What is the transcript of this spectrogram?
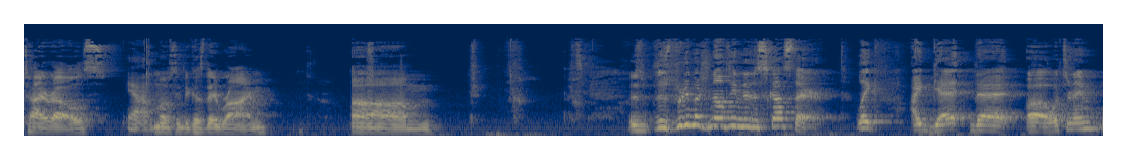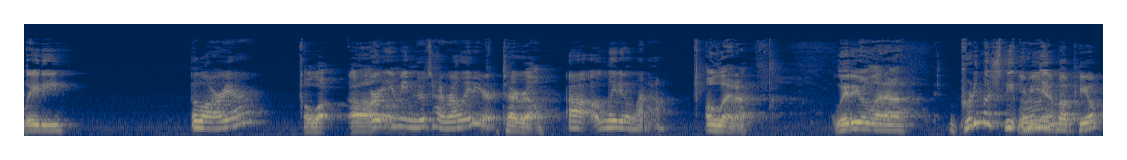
the Tyrells, Yeah. mostly because they rhyme. Um, there's, there's pretty much nothing to discuss there. Like, I get that. Uh, what's her name? Lady. Ellaria, Ola, uh, or you mean the Tyrell lady, or Tyrell? uh, Lady Olenna? Olena. Lady Olenna. Pretty much the You only mean Emma Peel?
